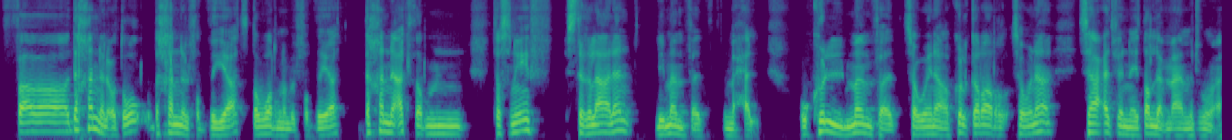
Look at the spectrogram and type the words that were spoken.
فدخلنا العطور ودخلنا الفضيات طورنا بالفضيات دخلنا أكثر من تصنيف استغلالا لمنفذ المحل. وكل منفذ سويناه وكل قرار سويناه ساعد في إنه يطلع مع مجموعة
